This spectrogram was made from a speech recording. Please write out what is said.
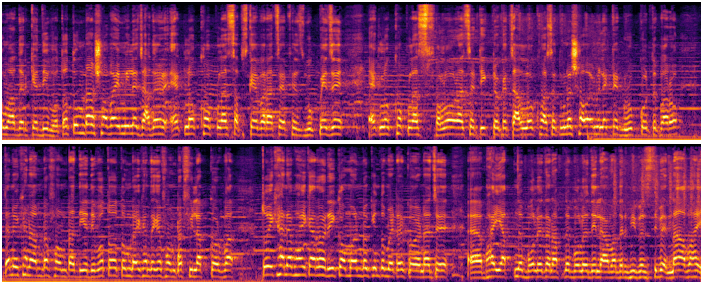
তোমাদেরকে দিব। তো তোমরা সবাই মিলে যাদের এক লক্ষ প্লাস সাবস্ক্রাইবার আছে ফেসবুক পেজে এক লক্ষ প্লাস ফলোয়ার আছে টিকটকে চার লক্ষ আছে তোমরা সবাই মিলে একটা গ্রুপ করতে পারো। দেন এখানে আমরা ফর্মটা দিয়ে দিব। তো তোমরা এখান থেকে ফর্মটা ফিল আপ করবা। তো এখানে ভাই কারও রিকমান্ডও কিন্তু ম্যাটার করে না যে ভাই আপনি বলে দেন আপনি বলে দিলে আমাদের ভিভেস দিবে। না ভাই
